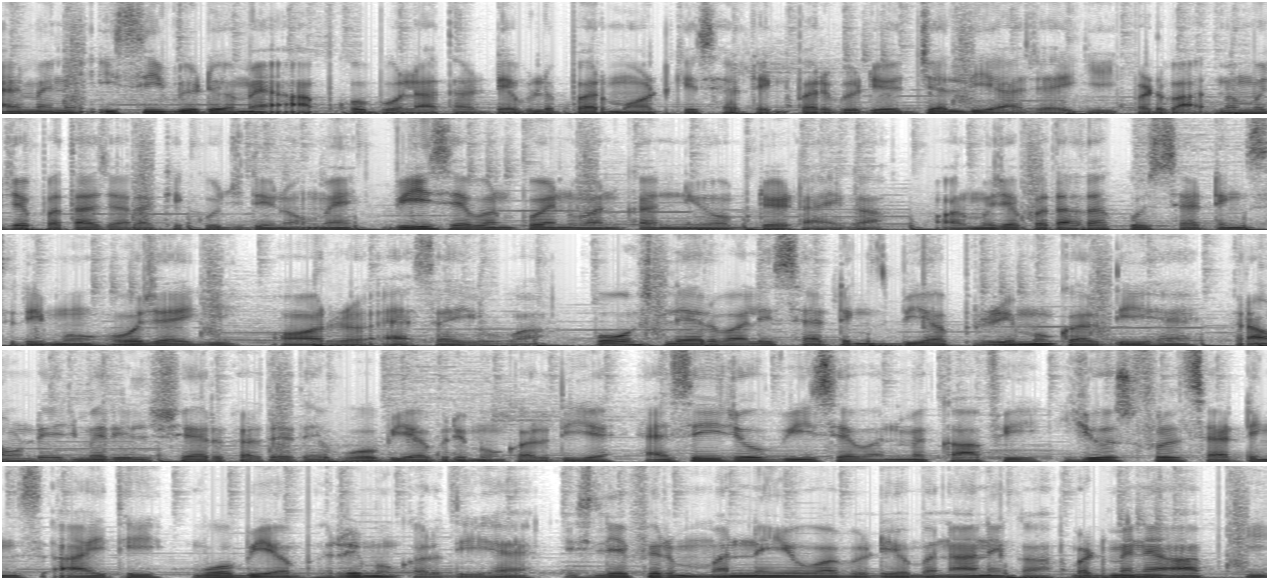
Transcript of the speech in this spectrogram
एंड मैंने इसी वीडियो में आपको बोला था डेवलपर मोड की सेटिंग पर वीडियो जल्दी आ जाएगी। बट बाद में मुझे पता चला की कुछ दिनों में V7.1 का न्यू अपडेट आएगा और मुझे पता था कुछ सेटिंग्स रिमूव हो जाएगी और ऐसा ही हुआ। पोस्ट लेयर वाली सेटिंग्स भी अब रिमूव कर दी है। राउंड एज में रील शेयर करते थे, वो भी अब रिमूव कर दी है। ऐसे ही जो V7 में काफ़ी यूजफुल सेटिंग्स आई थी, वो भी अब रिमूव कर दी है। इसलिए फिर मन नहीं हुआ वीडियो बनाने का। बट मैंने आपकी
